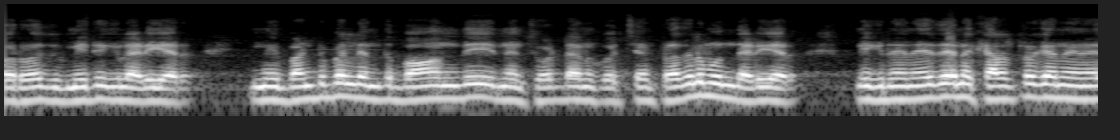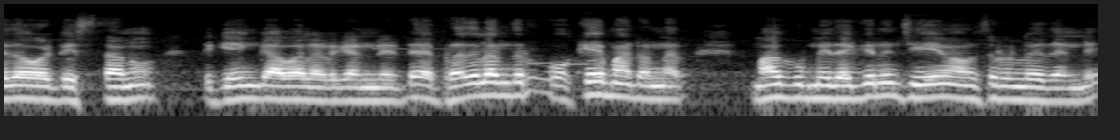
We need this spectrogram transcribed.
ఓ రోజు మీటింగ్లో అడిగారు మీ బంటుపల్లి ఎంత బాగుంది నేను చూడడానికి వచ్చాను ప్రజల ముందు అడిగారు మీకు నేను ఏదైనా కలెక్టర్గా నేను ఏదో ఒకటి ఇస్తాను మీకు ఏం కావాలి అడగండి అంటే ప్రజలందరూ ఒకే మాట అన్నారు మాకు మీ దగ్గర నుంచి ఏం అవసరం లేదండి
